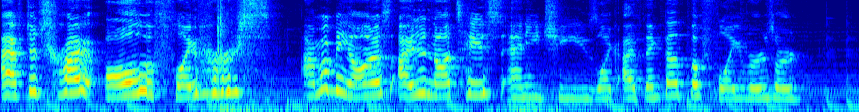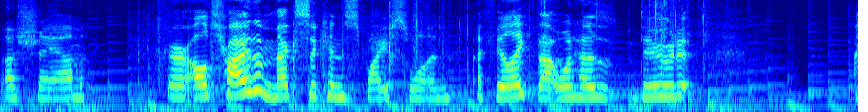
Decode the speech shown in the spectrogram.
I have to try all the flavors? I'm gonna be honest, I did not taste any cheese. Like I think that the flavors are a sham. I'll try the Mexican spice one. I feel like that one has, dude.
